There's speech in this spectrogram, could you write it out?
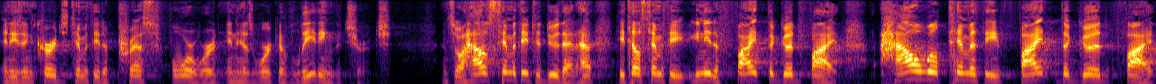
and he's encouraged Timothy to press forward in his work of leading the church. And so, how's Timothy to do that? He tells Timothy, you need to fight the good fight. How will Timothy fight the good fight?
